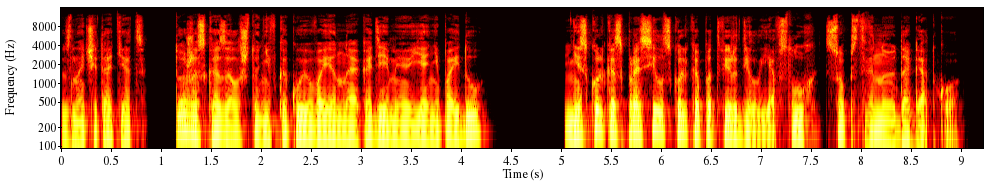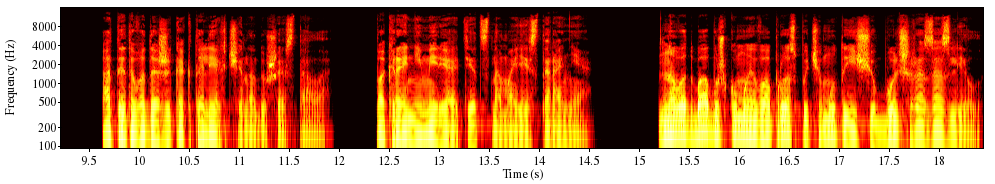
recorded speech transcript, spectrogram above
«Значит, отец тоже сказал, что ни в какую военную академию я не пойду?» Не сколько спросил, сколько подтвердил я вслух собственную догадку. От этого даже как-то легче на душе стало. По крайней мере, отец на моей стороне. Но вот бабушку мой вопрос почему-то еще больше разозлил.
